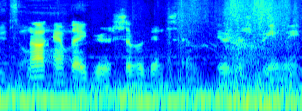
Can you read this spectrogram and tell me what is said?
It's no, I can't play aggressive against him. He would just beat me.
